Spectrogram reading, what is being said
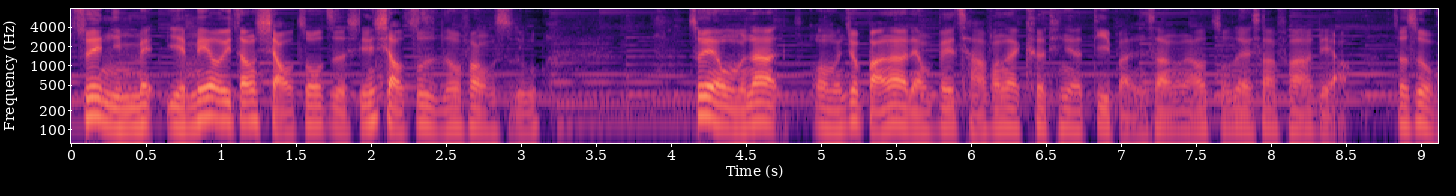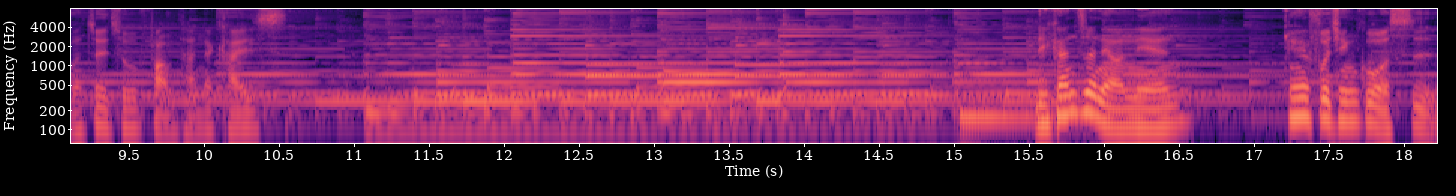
所以你没也没有一张小桌子，连小桌子都放书。所以我们那我们就把那两杯茶放在客厅的地板上，然后坐在沙发聊。这是我们最初访谈的开始。李刊这两年，因为父亲过世，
